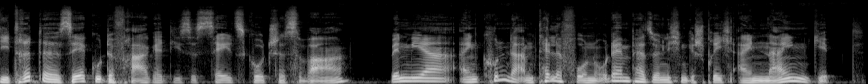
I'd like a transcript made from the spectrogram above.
Die dritte sehr gute Frage dieses Sales Coaches war, wenn mir ein Kunde am Telefon oder im persönlichen Gespräch ein Nein gibt,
